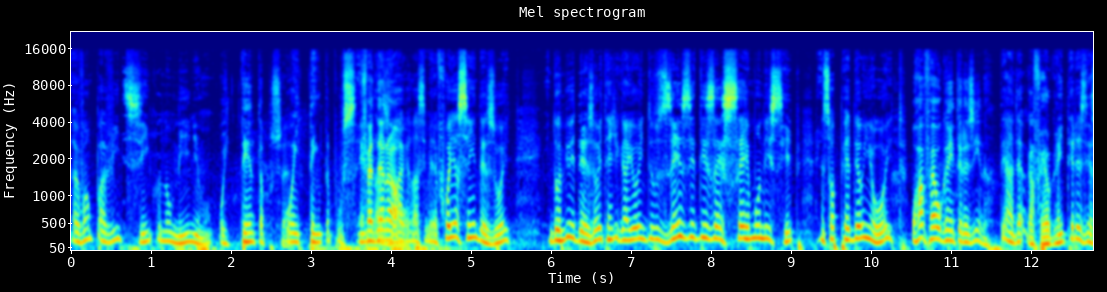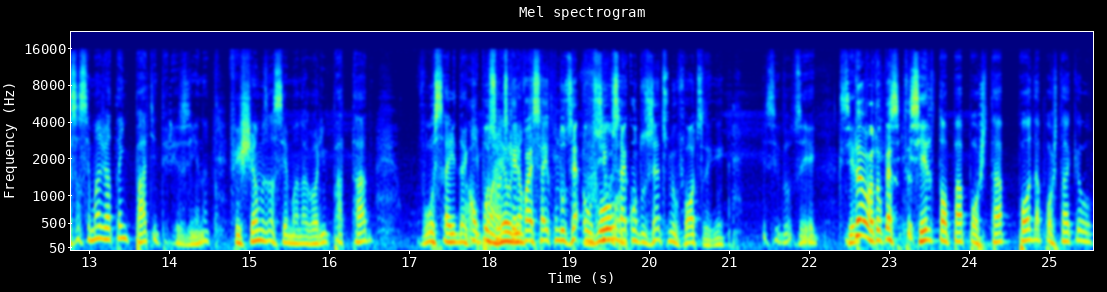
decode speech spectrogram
Nós vamos para 25 no mínimo. 80%. 80% Federal. das vagas na Assembleia. Foi assim em 18. Em 2018 a gente ganhou em 216 municípios. A gente só perdeu em 8. O Rafael ganha em Teresina? Tem a Rafael ganha em Teresina. Essa semana já está empate em Teresina. Fechamos a semana agora empatado. Vou sair A daqui para uma oposição diz que ele vai sair com 200, o Vou- Silvio sai com 200 mil votos daqui. Se, você- se ele, Não, tô se, se ele topar apostar, pode apostar que eu,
